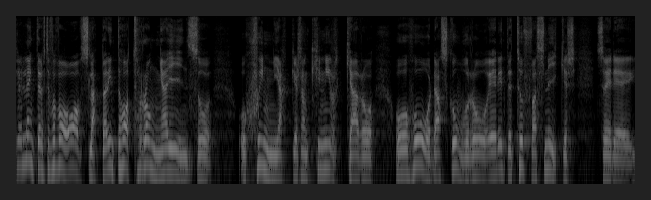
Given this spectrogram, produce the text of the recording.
Jag längtar efter att få vara avslappnad, inte ha trånga jeans och, och skinnjackor som knirkar och, och hårda skor. Och är det inte tuffa sneakers så är det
